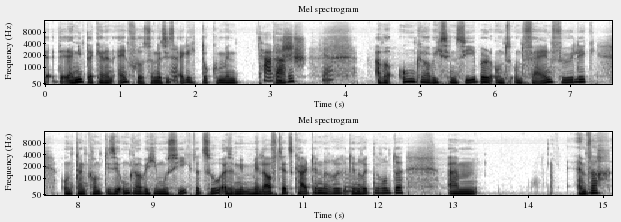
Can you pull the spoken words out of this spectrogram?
der, er nimmt da keinen Einfluss, sondern es ist ja. eigentlich dokumentarisch. Ja aber unglaublich sensibel und, und feinfühlig. Und dann kommt diese unglaubliche Musik dazu. Also mir, mir läuft jetzt kalt den, den Rücken runter. Ähm, einfach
